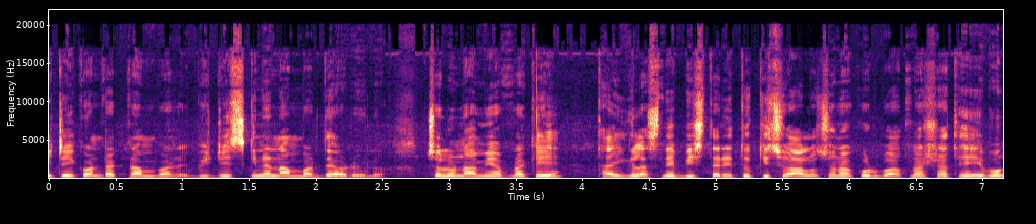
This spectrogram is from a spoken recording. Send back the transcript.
এটাই কন্ট্যাক্ট নাম্বার ভিডিও স্ক্রিনে নাম্বার দেওয়া রইল। চলুন, আমি আপনাকে থাই গ্লাস নিয়ে বিস্তারিত কিছু আলোচনা করব আপনার সাথে এবং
